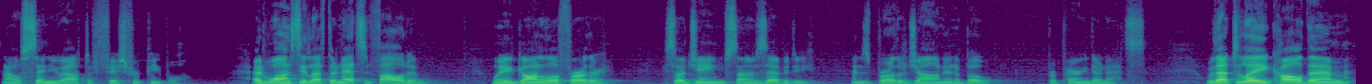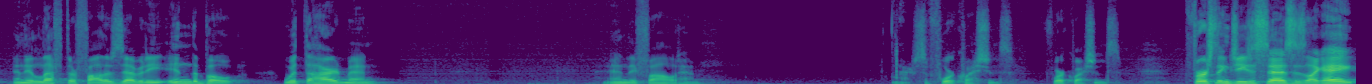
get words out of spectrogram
and I will send you out to fish for people. At once they left their nets and followed him. When he had gone a little further, he saw James, son of Zebedee, and his brother John in a boat, preparing their nets. Without delay, he called them, and they left their father Zebedee in the boat with the hired men, and they followed him. Right, so, four questions. Four questions. First thing Jesus says is like, hey,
